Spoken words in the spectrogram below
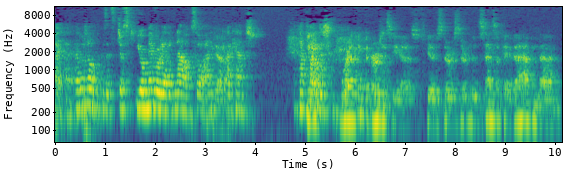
I, I, I don't know because it's just your memory of it now. So I Yeah. I can't I can't You find know, it. where I think the urgency is, is there's, there's the sense, okay, that happened then,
